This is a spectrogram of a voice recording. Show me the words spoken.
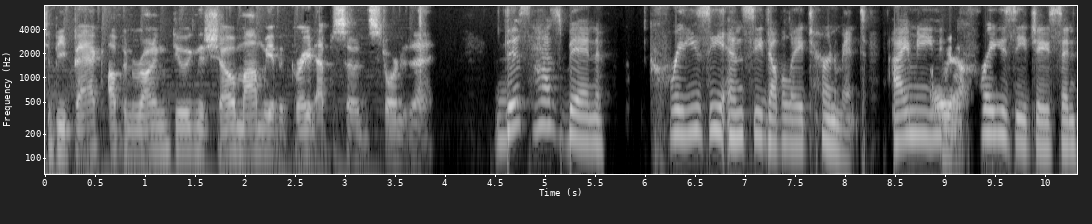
to be back up and running doing the show. Mom, we have a great episode in store today. This has been crazy NCAA tournament. I mean, oh, yeah. crazy, Jason.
